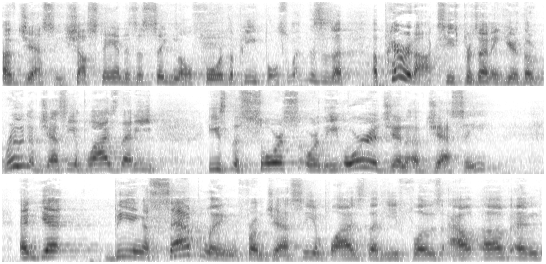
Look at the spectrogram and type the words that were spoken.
of Jesse shall stand as a signal for the peoples. So this is a, a paradox he's presenting here. The root of Jesse implies that he, he's the source or the origin of Jesse, and yet being a sapling from Jesse implies that he flows out of and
